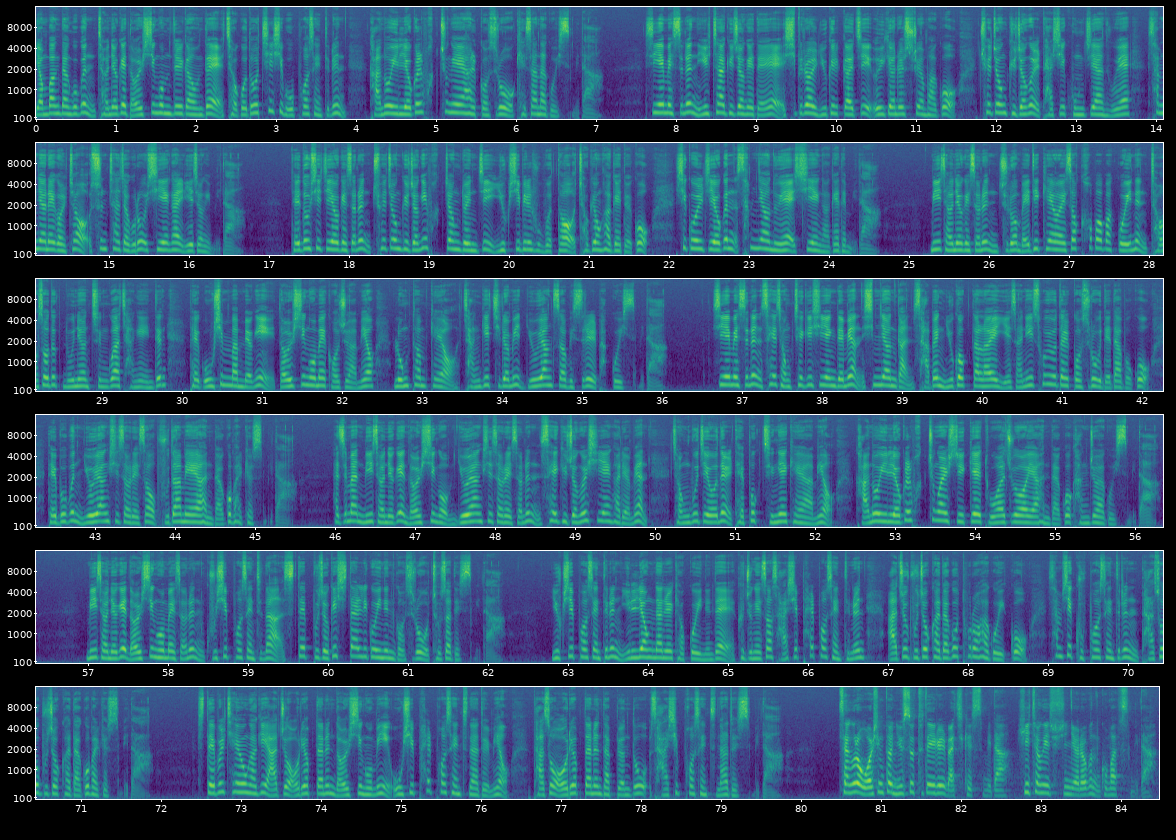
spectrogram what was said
연방 당국은 전역의 널싱홈들 가운데 적어도 75%는 간호 인력을 확충해야 할 것으로 계산하고 있습니다. CMS는 1차 규정에 대해 11월 6일까지 의견을 수렴하고 최종 규정을 다시 공지한 후에 3년에 걸쳐 순차적으로 시행할 예정입니다. 대도시 지역에서는 최종 규정이 확정된 지 60일 후부터 적용하게 되고 시골 지역은 3년 후에 시행하게 됩니다. 미 전역에서는 주로 메디케어에서 커버받고 있는 저소득 노년층과 장애인 등 150만 명이 널싱홈에 거주하며 롱텀 케어, 장기 치료 및 요양 서비스를 받고 있습니다. CMS는 새 정책이 시행되면 10년간 406억 달러의 예산이 소요될 것으로 내다보고 대부분 요양시설에서 부담해야 한다고 밝혔습니다. 하지만 미 전역의 널싱홈, 요양시설에서는 새 규정을 시행하려면 정부 지원을 대폭 증액해야 하며 간호 인력을 확충할 수 있게 도와주어야 한다고 강조하고 있습니다. 미 전역의 널싱홈에서는 90%나 스텝 부족에 시달리고 있는 것으로 조사됐습니다. 60%는 인력난을 겪고 있는데 그중에서 48%는 아주 부족하다고 토로하고 있고 39%는 다소 부족하다고 밝혔습니다. 스텝을 채용하기 아주 어렵다는 널싱홈이 58%나 되며 다소 어렵다는 답변도 40%나 됐습니다. 이상으로 워싱턴 뉴스 투데이를 마치겠습니다. 시청해 주신 여러분 고맙습니다.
